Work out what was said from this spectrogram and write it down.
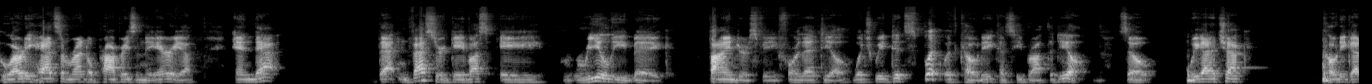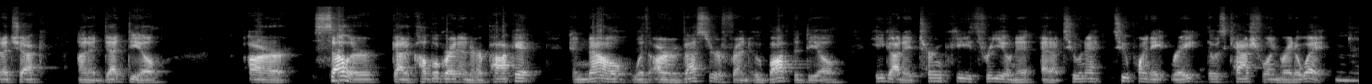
who already had some rental properties in the area. And that that investor gave us a really big finder's fee for that deal, which we did split with Cody because he brought the deal. So we got a check. Cody got a check on a debt deal. Our seller got a couple grand in her pocket. And now with our investor friend who bought the deal, he got a turnkey three unit at a two and a 2.8 rate that was cash flowing right away. Mm-hmm.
